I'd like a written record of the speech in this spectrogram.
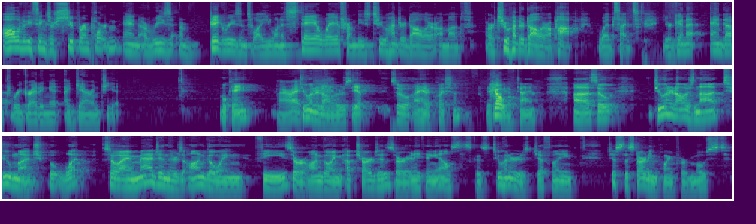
all of these things are super important and a reason, or big reasons why you want to stay away from these $200 a month or $200 a pop websites. You're going to end up regretting it. I guarantee it. Okay. All right. $200. Yep. So I had a question if Go. we have time. Uh, so $200 not too much, but what so I imagine there's ongoing fees or ongoing upcharges or anything else because 200 is definitely just the starting point for most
